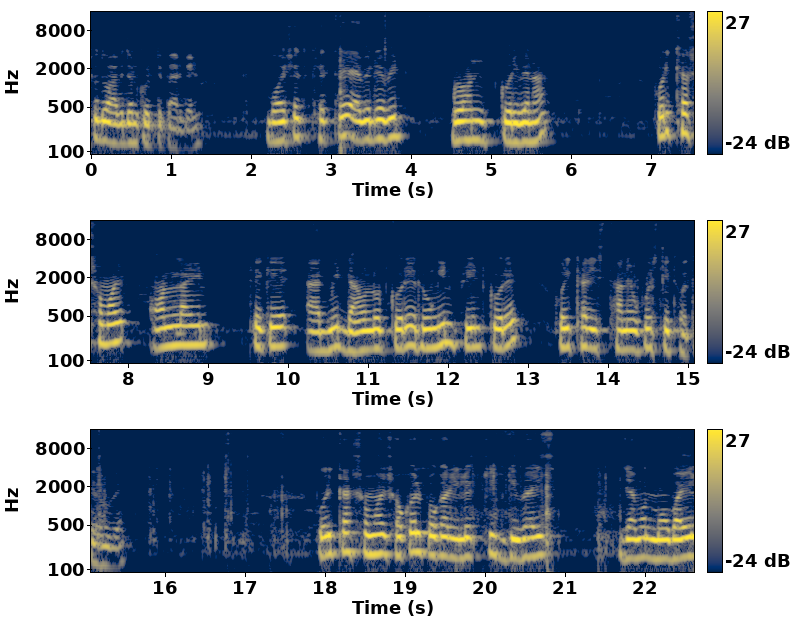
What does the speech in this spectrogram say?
শুধু আবেদন করতে পারবেন। বয়সের ক্ষেত্রে অ্যাফিডেভিট গ্রহণ করিবে না। পরীক্ষার সময় অনলাইন থেকে অ্যাডমিট ডাউনলোড করে রঙিন প্রিন্ট করে পরীক্ষার স্থানে উপস্থিত হতে হবে। পরীক্ষার সময় সকল প্রকার ইলেকট্রিক ডিভাইস যেমন মোবাইল,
